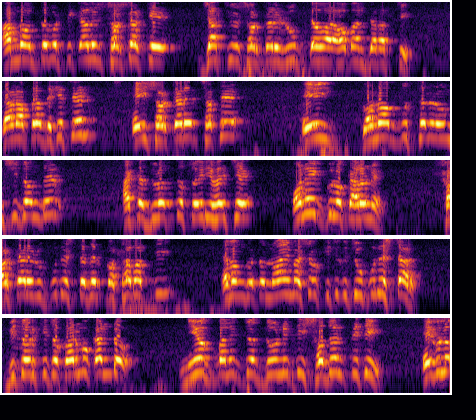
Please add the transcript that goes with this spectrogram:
আমরা অন্তর্বর্তীকালীন সরকারকে জাতীয় সরকারের রূপ দেওয়ার আহ্বান জানাচ্ছি। কারণ আপনারা দেখেছেন, এই সরকারের সাথে এই গণ অভ্যুত্থানের অংশীজনদের একটা দূরত্ব তৈরি হয়েছে অনেকগুলো কারণে। সরকারের উপদেষ্টাদের কথাবার্তি এবং গত নয় মাসেও কিছু কিছু উপদেষ্টার বিতর্কিত কর্মকাণ্ড, নিয়োগ বাণিজ্য, দুর্নীতি, স্বজনপ্রীতি, এগুলো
